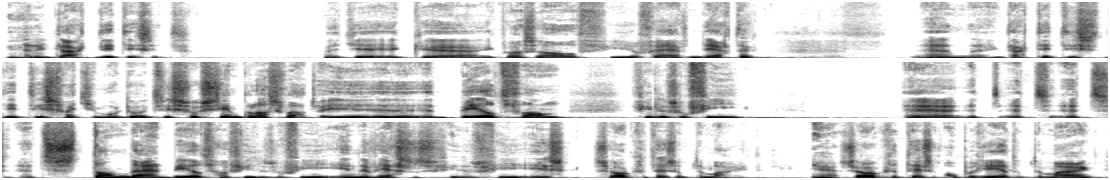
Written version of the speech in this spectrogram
En ik dacht, dit is het. Weet je, ik, ik was al 4, 35. En ik dacht, dit is, dit is wat je moet doen. Het is zo simpel als wat. Weet je, het beeld van filosofie. Eh, het, het, het, het standaardbeeld van filosofie in de westerse filosofie is Socrates op de markt. Ja. Socrates opereert op de markt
